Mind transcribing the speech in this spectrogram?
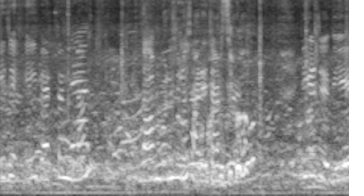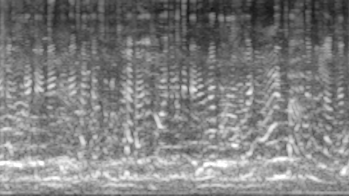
এই যে, এই ব্যাগটা নিলাম দাম বলেছিল সাড়ে চারশো। ঠিক আছে দিয়ে তারপরে টেনে টেনে সাড়ে চারশো বলছিল হ্যাঁ সাড়ে চারশো বলেছিল দিয়ে টেনে টেনে কোনো রকমের তিনশো আশিতে নিলাম। এত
